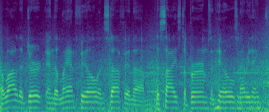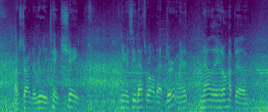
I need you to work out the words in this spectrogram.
a lot of the dirt and the landfill and stuff and um, the sides to berms and hills and everything are starting to really take shape. You can see that's where all that dirt went. Now they don't have to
